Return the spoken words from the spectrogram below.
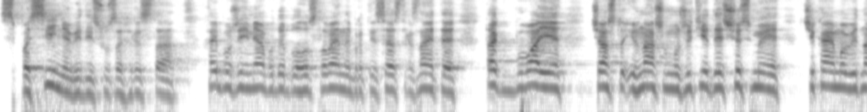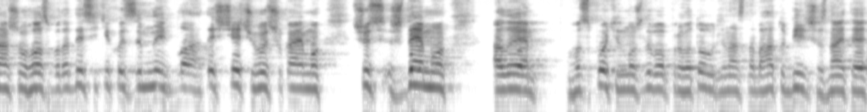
спасіння від Ісуса Христа. Хай Боже ім'я буде благословенне, брати і сестри. Знаєте, так буває часто і в нашому житті, десь щось ми чекаємо від нашого Господа, десь якихось земних благ, десь ще чогось шукаємо, щось ждемо. Але Господь, Він, можливо, приготовив для нас набагато більше. Знаєте,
